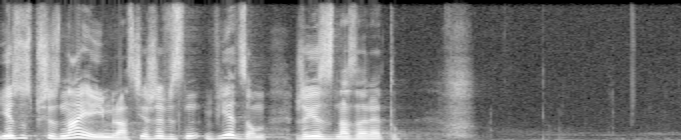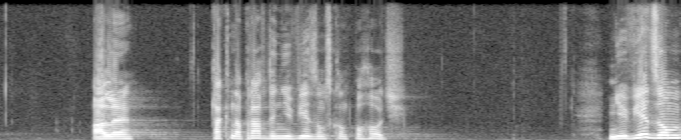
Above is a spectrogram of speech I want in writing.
Jezus przyznaje im rację, że wiedzą, że jest z Nazaretu. Ale tak naprawdę nie wiedzą skąd pochodzi. Nie wiedzą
